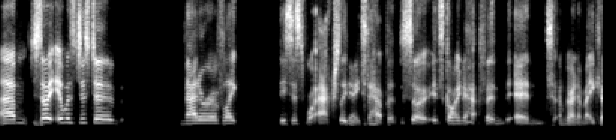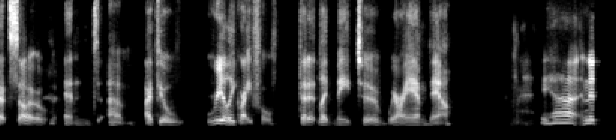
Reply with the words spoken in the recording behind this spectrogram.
Um, so it was just a matter of like, this is what actually needs to happen. So it's going to happen and I'm going to make it so. And um, I feel really grateful that it led me to where I am now. Yeah, and it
